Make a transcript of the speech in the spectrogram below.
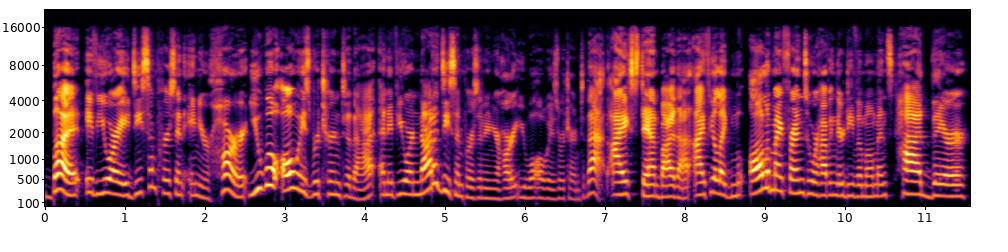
But if you are a decent person in your heart, you will always return to that. And if you are not a decent person in your heart, you will always return to that. I stand by that. I feel like all of my friends who were having their diva moments had their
